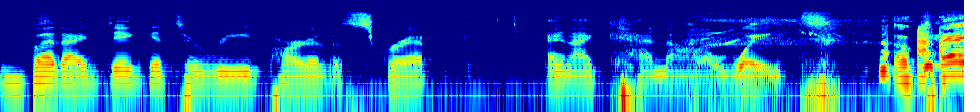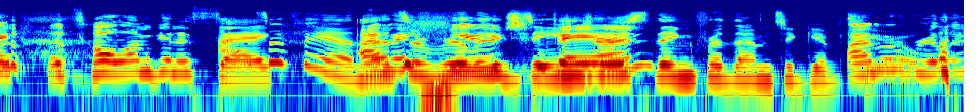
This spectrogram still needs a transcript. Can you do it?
but I did get to read part of the script, and I cannot wait. Okay, that's all I'm gonna say. As a fan, I'm that's a a, really dangerous fan. thing for them to give to I'm you. a really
